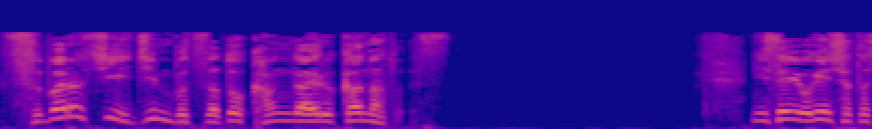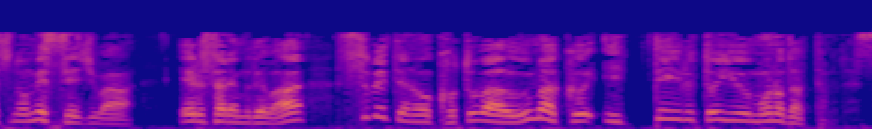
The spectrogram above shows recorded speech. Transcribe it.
素晴らしい人物だと考えるかなどです。偽預言者たちのメッセージは、エルサレムでは全てのことはうまくいっているというものだったのです。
